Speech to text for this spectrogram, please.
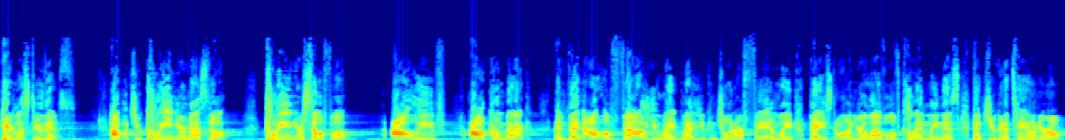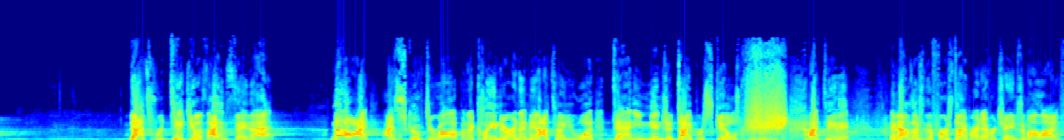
Here, let's do this. How about you clean your mess up, clean yourself up? I'll leave, I'll come back, and then I'll evaluate whether you can join our family based on your level of cleanliness that you could attain on your own. That's ridiculous. I didn't say that. No, I, I scooped her up and I cleaned her, and man, I tell you what, daddy ninja diaper skills, I did it. And that was actually the first diaper I'd ever changed in my life.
